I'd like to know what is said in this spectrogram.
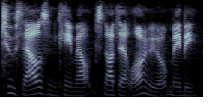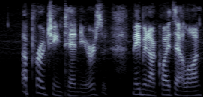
2000 came out. It's not that long ago, maybe approaching 10 years, maybe not quite that long,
